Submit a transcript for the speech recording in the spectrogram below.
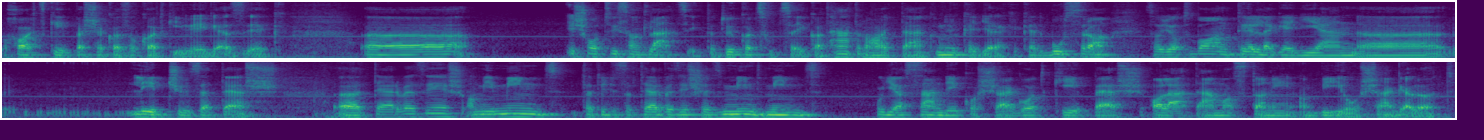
harcképesek, azokat kivégezzék. Uh, és ott viszont látszik, tehát ők a cuccaikat hátrahagyták, nőket, gyerekeket buszra, szóval hogy ott van tényleg egy ilyen uh, lépcsőzetes uh, tervezés, ami mind, tehát hogy ez a tervezés, ez mind-mind ugye a szándékosságot képes alátámasztani a bíróság előtt.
